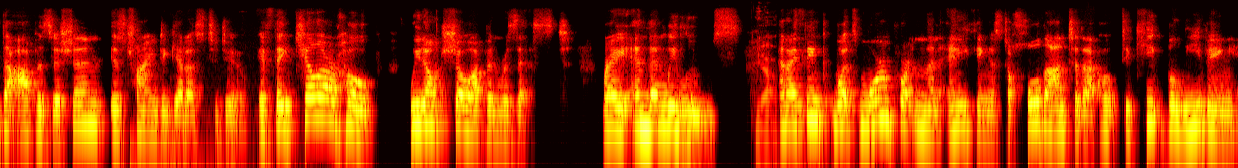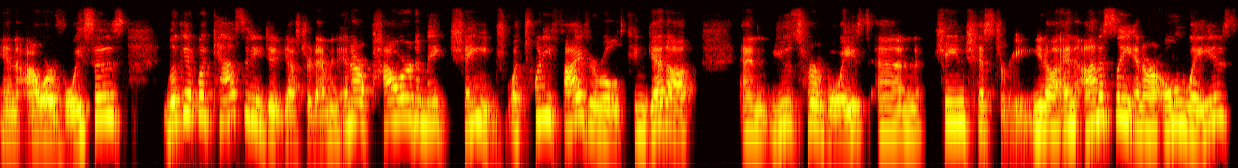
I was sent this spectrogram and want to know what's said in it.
the opposition is trying to get us to do. If they kill our hope, we don't show up and resist, right? And then we lose. Yeah. And I think what's more important than anything is to hold on to that hope, to keep believing in our voices. Look at what Cassidy did yesterday. I mean, in our power to make change, what 25 year old can get up and use her voice and change history, you know, and honestly, in our own ways,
